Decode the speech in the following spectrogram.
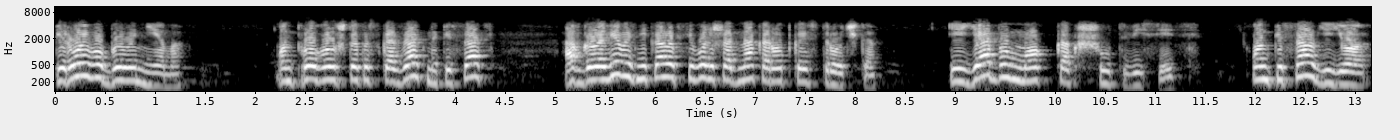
Перо его было немо. Он пробовал что-то сказать, написать, а в голове возникала всего лишь одна короткая строчка. «И я бы мог как шут висеть». Он писал ее,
